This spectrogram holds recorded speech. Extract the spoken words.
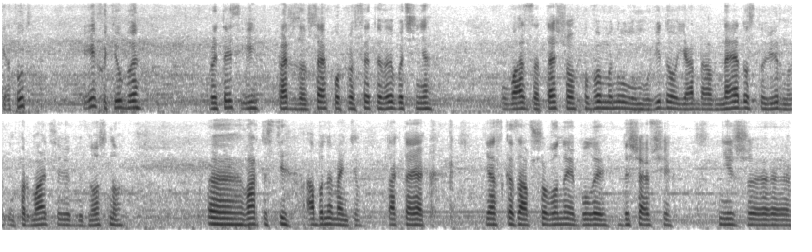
я тут. І хотів би пройтись і перш за все попросити вибачення у вас за те, що в минулому відео я дав недостовірну інформацію відносно е, вартості абонементів. Так та як я сказав, що вони були дешевші, ніж е,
